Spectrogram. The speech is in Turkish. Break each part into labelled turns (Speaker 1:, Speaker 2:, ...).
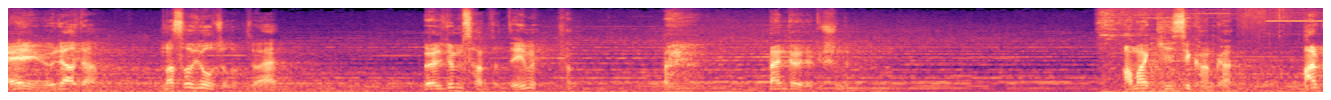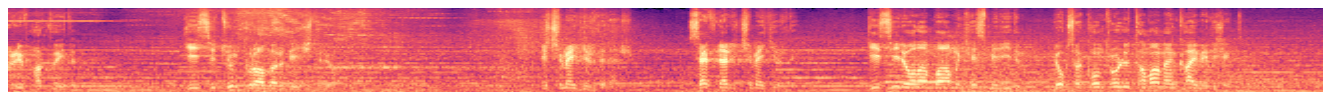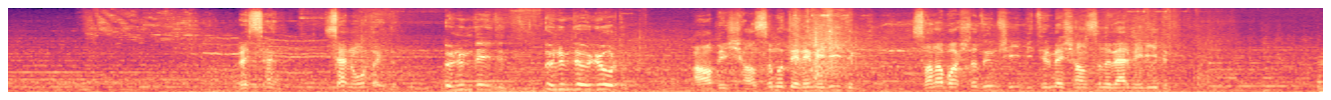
Speaker 1: Hey ölü adam. Nasıl yolculuktu ha? Öldüm sandın değil mi? ben de öyle düşündüm. Ama giysi kanka. Hargreave haklıydı. Giysi tüm kuralları değiştiriyor. İçime girdiler. Sefler içime girdi. Giysiyle olan bağımı kesmeliydim. Yoksa kontrolü tamamen kaybedecektim. Ve sen, sen oradaydın. Önümdeydin. Önümde ölüyordun. Abi şansımı denemeliydim. Sana başladığım şeyi bitirme şansını vermeliydim.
